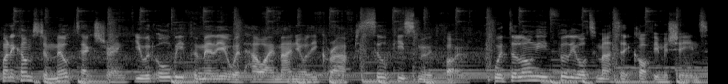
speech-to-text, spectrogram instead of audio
When it comes to milk texturing, you would all be familiar with how I manually craft silky smooth foam. With DeLonghi fully automatic coffee machines,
